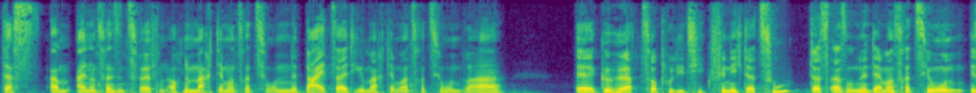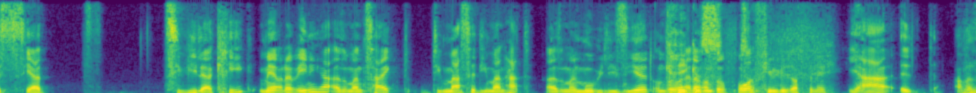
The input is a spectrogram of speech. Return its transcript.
dass am 21.12. auch eine Machtdemonstration, eine beidseitige Machtdemonstration war, äh, gehört zur Politik, finde ich, dazu. Dass also eine Demonstration ist ja ziviler Krieg, mehr oder weniger. Also man zeigt die Masse, die man hat. Also man mobilisiert und so Krieg weiter ist und so zu fort. viel gesagt, finde ich. Ja, äh, aber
